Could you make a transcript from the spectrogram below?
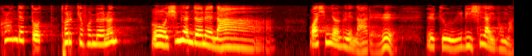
그런데 또 돌이켜 보면은 어 10년 전에 나 와 10년 후에 나를 이렇게 우리 신랑이 보면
